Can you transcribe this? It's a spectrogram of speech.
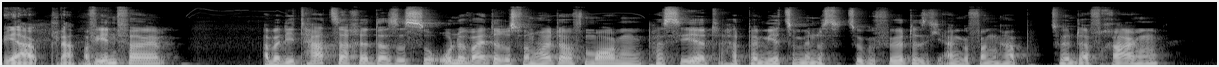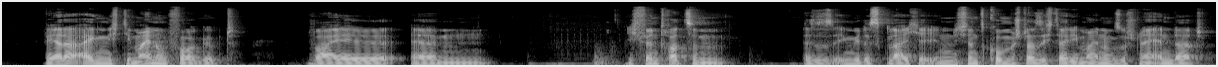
Ja, klar. Auf jeden Fall. Aber die Tatsache, dass es so ohne weiteres von heute auf morgen passiert, hat bei mir zumindest dazu geführt, dass ich angefangen habe zu hinterfragen, wer da eigentlich die Meinung vorgibt. Weil ähm, ich finde trotzdem, es ist irgendwie das Gleiche. Und ich finde es komisch, dass sich da die Meinung so schnell ändert.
